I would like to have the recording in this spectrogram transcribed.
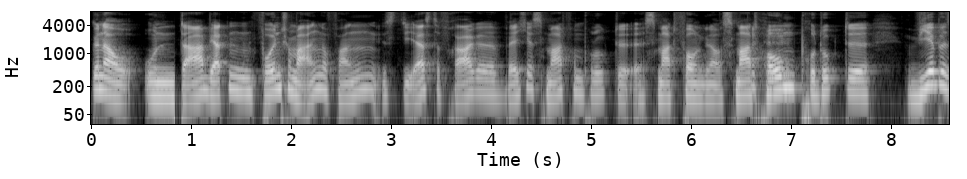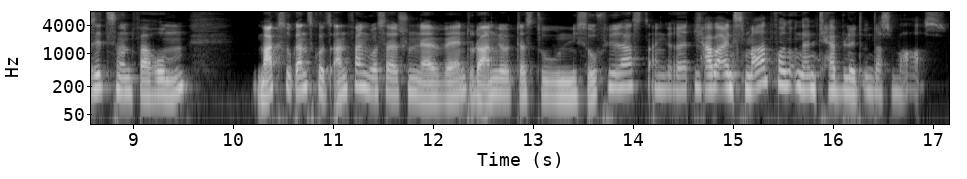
Genau, und da, wir hatten vorhin schon mal angefangen, ist die erste Frage, welche Smartphone-Produkte, äh, Smartphone, genau, Smart Home-Produkte wir besitzen und warum. Magst du ganz kurz anfangen? Du hast ja schon erwähnt oder angedeutet, dass du nicht so viel hast an Geräten. Ich habe ein Smartphone und ein Tablet und das war's.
